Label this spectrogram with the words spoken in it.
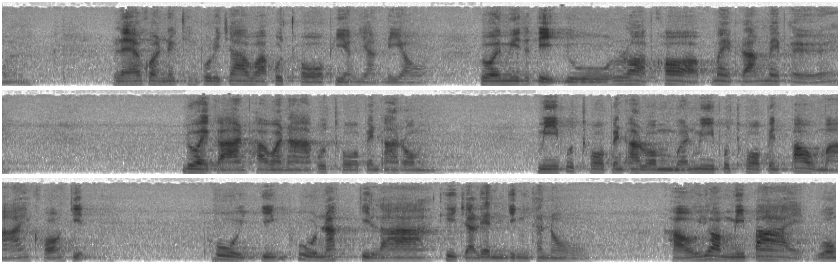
งฆ์ แล้วก็นึกถึงพระพุทธเจ้าว่าพุทโธเพียงอย่างเดียว โดยมีสติอยู่รอบคอบไม่พลั้งไม่เผลอ ด้วยการภาวนาพุทโธเป็นอารมณ์ มีพุทโธเป็นอารมณ์เหมือนมีพุทโธเป็นเป้าหมายของจิต ผู้ยิงผู้นักกีฬาที่จะเล่นยิงธนูเขาย่อมมีป้ายวง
